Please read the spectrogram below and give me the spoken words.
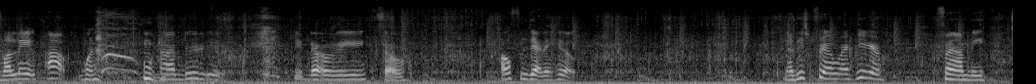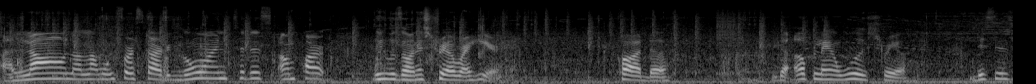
my leg popped when when I did it. You know what I mean? So hopefully that'll help. Now this trail right here, family, a long, long, long. When we first started going to this um park, we was on this trail right here, called the the Upland Woods Trail. This is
